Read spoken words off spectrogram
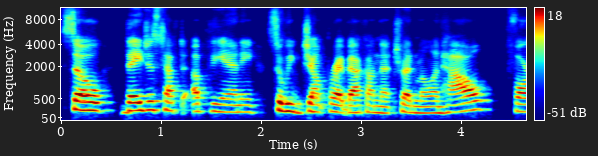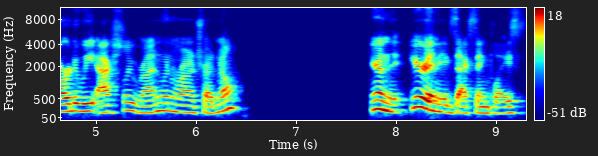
So they just have to up the ante. So we jump right back on that treadmill. And how far do we actually run when we're on a treadmill? You're in the you're in the exact same place.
